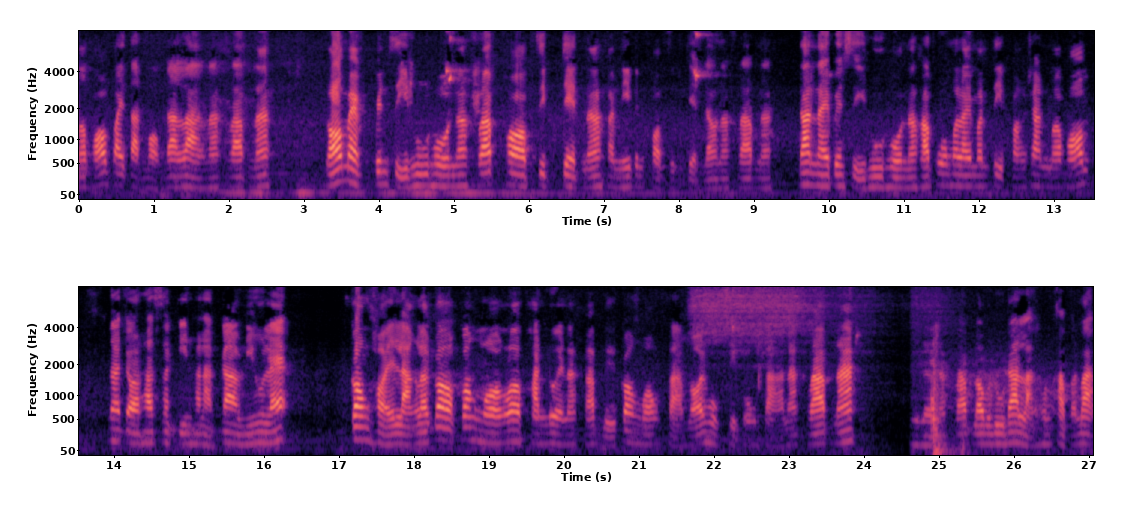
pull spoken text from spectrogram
มาพร้อมไฟตัดหมอกด้านล่างนะครับนะ ล้อแม็กเป็นสีทูโทนนะครับ ขอบ 17 นะ คันนี้เป็นขอบ 17 แล้วนะครับนะ ด้านในเป็นสีทูโทนนะครับ พวงมาลัยมันติดฟังก์ชันมาพร้อม หน้าจอทัชสกรีนขนาด 9 นิ้วและกล้องถอยหลังแล้วก็กล้องมองรอบคันด้วยนะครับ หรือกล้องมอง 360 องศานะครับนะนี่เลยนะครับ เรามาดูด้านหลังคนขับกันบ้าง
